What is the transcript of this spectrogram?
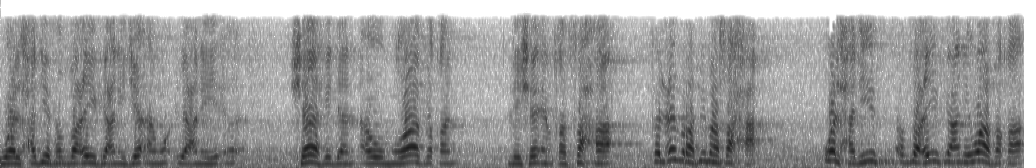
والحديث الضعيف يعني جاء يعني شاهدا أو موافقا لشيء قد صح فالعمرة بما صح. والحديث الضعيف يعني وافق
